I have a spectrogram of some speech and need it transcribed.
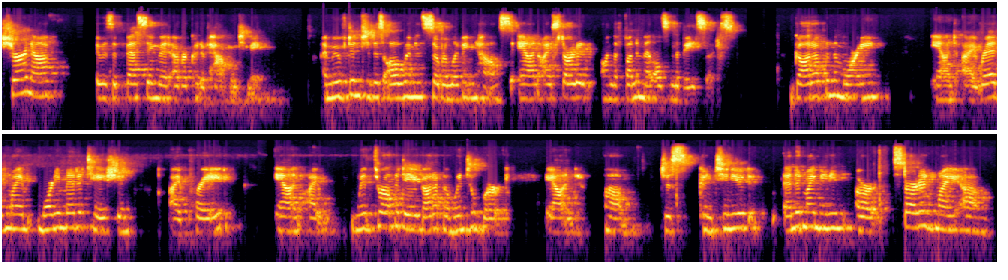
sure enough, it was the best thing that ever could have happened to me. I moved into this all women sober living house, and I started on the fundamentals and the basics got up in the morning and I read my morning meditation. I prayed and I went throughout the day, got up and went to work and um, just continued, ended my meeting or started my, um,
